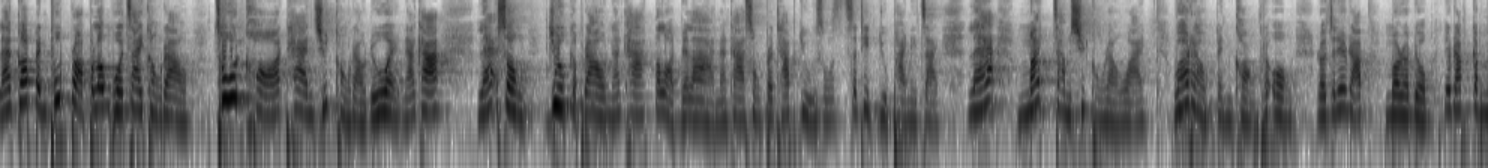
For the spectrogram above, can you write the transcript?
และก็เป็นผู้ปลอบประโลมหัวใจของเรา ทูลขอแทนชีวิตของเราด้วยนะคะ และทรงอยู่กับเรานะคะ ตลอดเวลานะคะ ทรงประทับอยู่ทรงสถิตอยู่ภายในใจ และมัดจำชีวิตของเราไว้ ว่าเราเป็นของพระองค์ เราจะได้รับมรดกได้รับกรรม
